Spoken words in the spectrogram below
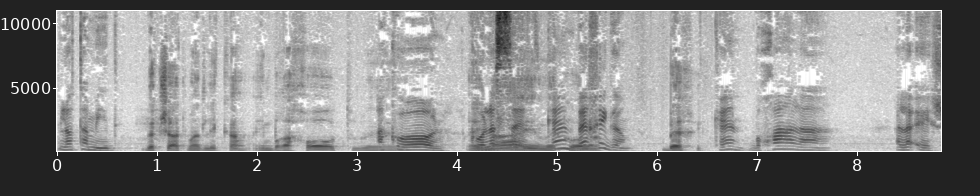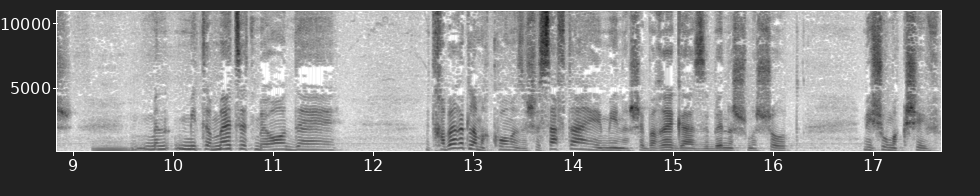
לא תמיד. וכשאת מדליקה, עם ברכות ו... הכל, כל הסט. כן, וכל בכי גם. בכי. כן, בוכה על, ה... על האש. מ- מתאמצת מאוד, אה, מתחברת למקום הזה, שסבתא האמינה שברגע הזה, בין השמשות, מישהו מקשיב,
